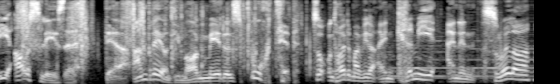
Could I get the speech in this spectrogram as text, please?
Die Auslese. Der André und die Morgenmädels Buchtipp. So, und heute mal wieder ein Krimi, einen Thriller.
